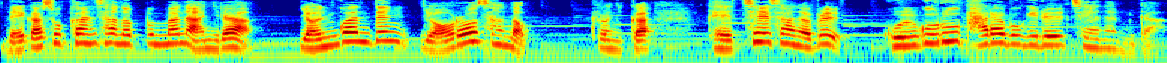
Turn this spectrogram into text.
내가 속한 산업뿐만 아니라 연관된 여러 산업, 그러니까 대체 산업을 골고루 바라보기를 제안합니다.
